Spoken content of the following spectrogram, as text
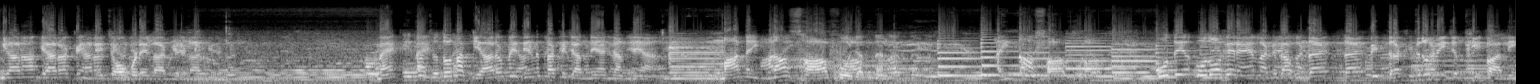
11 11 ਘੰਟੇ ਚੌਪੜੇ ਲਾ ਕੇ ਮੈਂ ਕਹਿੰਦਾ ਜਦੋਂ ਨਾ 11ਵੇਂ ਦਿਨ ਤੱਕ ਜਾਂਦੇ ਆ ਜਾਂਦੇ ਆ ਮਨ ਇੰਨਾ ਸਾਫ਼ ਹੋ ਜਾਂਦਾ ਨਾ ਇੰਨਾ ਉਦੋਂ ਫਿਰ ਐਂ ਲੱਗਦਾ ਹੁੰਦਾ ਹੈ ਵੀ ਦਰਖਤ ਨੂੰ ਵੀ ਜੱਫੀ ਪਾ ਲਈ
